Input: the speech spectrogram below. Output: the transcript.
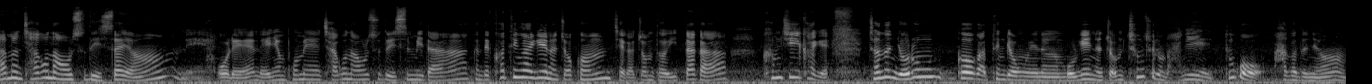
잘하면 자고 나올 수도 있어요. 네, 올해 내년 봄에 자고 나올 수도 있습니다. 근데 커팅하기에는 조금 제가 좀 더 있다가 큼직하게 저는 요런 거 같은 경우에는 몰개는 좀 층수를 많이 두고 하거든요.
